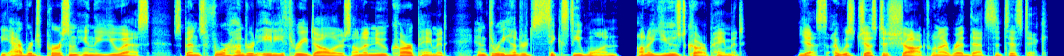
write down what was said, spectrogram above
the average person in the U.S. spends $483 on a new car payment and $361 on a used car payment. Yes, I was just as shocked when I read that statistic.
